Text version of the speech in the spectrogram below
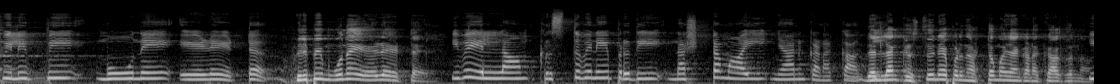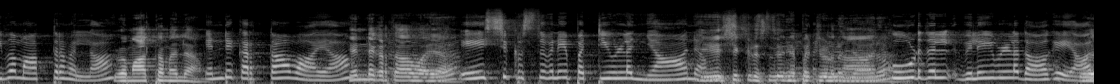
ഫിലിപ്പി മൂന്ന് ഏഴ് എട്ട്. ഫിലിപ്പി മൂന്ന് ഏഴ് എട്ട്. ഇവയെല്ലാം ക്രിസ്തുവിനെ പ്രതി നഷ്ടമായി ഞാൻ കണക്കാക്കി. ഇതെല്ലാം ക്രിസ്തുവിനെ പ്രതി നഷ്ടമായി ഞാൻ കണക്കാക്കുന്നു. ഇവ മാത്രമല്ല ഇവ മാത്രമല്ല എന്റെ കർത്താവായ എന്റെ കർത്താവായ യേശു ക്രിസ്തുവിനെ പറ്റിയുള്ള ജ്ഞാനം യേശു ക്രിസ്തുവിനെ പറ്റിയുള്ള ജ്ഞാനം കൂടുതൽ വിലയുള്ളതാകയാൽ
